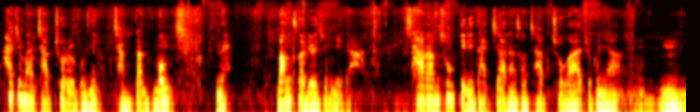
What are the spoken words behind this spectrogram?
하지만 잡초를 보니 잠깐 멈치, 네, 망설여집니다. 사람 손길이 닿지 않아서 잡초가 아주 그냥, 음,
